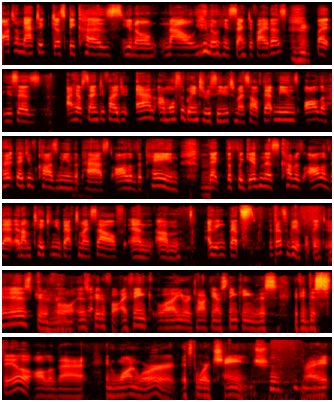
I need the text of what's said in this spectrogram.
automatic just because you know now you know he's sanctified us mm-hmm. but he says I have sanctified you, and I'm also going to receive you to myself. That means all the hurt that you've caused me in the past, all of the pain, mm. that the forgiveness covers all of that, and I'm taking you back to myself. And um, I think that's that's a beautiful thing to do. It is beautiful. Amen. It is beautiful. I think while you were talking, I was thinking this: if you distill all of that in one word, it's the word change, mm-hmm. right?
